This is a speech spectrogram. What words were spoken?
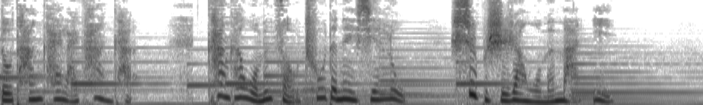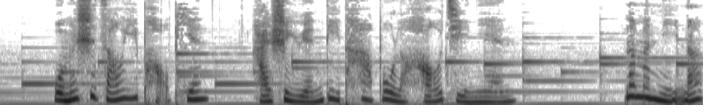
都摊开来看看，看看我们走出的那些路，是不是让我们满意。我们是早已跑偏，还是原地踏步了好几年？那么你呢？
